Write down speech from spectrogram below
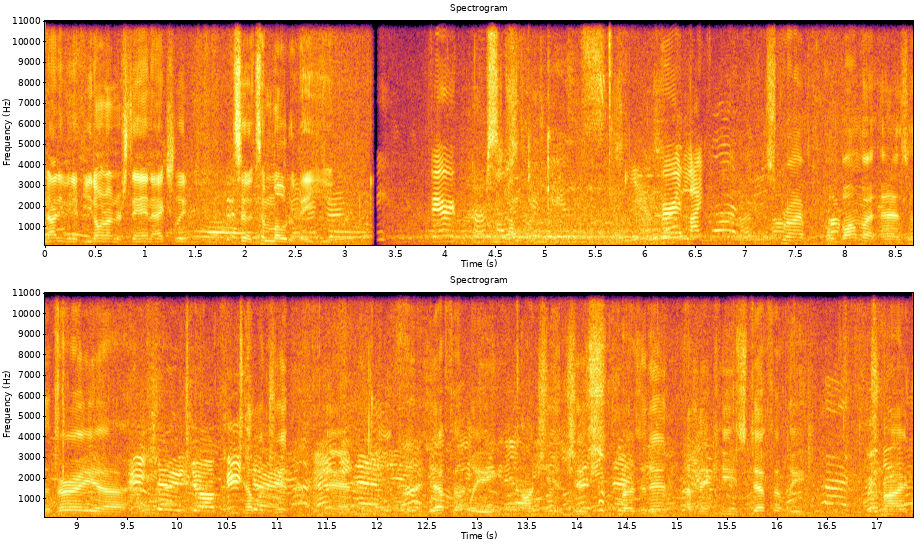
not even if you don't understand, actually, to, to motivate you. Very personal, very likable. I Obama is a very uh, intelligent and definitely conscientious president. I think he's definitely tried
